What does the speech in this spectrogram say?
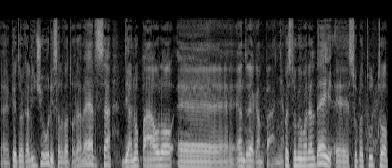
eh, Pietro Caligiuri, Salvatore Aversa, Diano Paolo e Andrea Campagna. Questo Memorial Day è soprattutto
